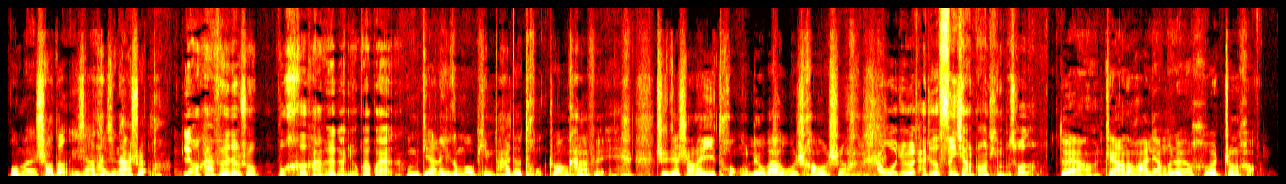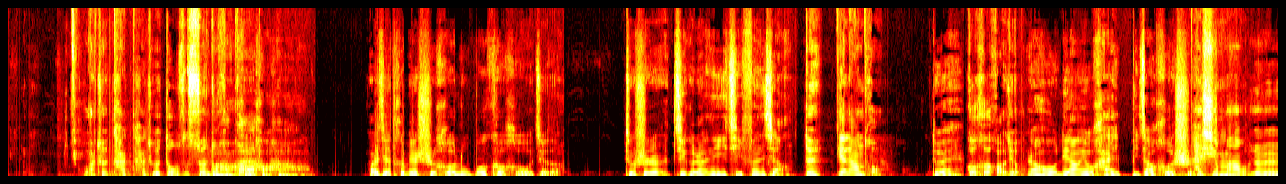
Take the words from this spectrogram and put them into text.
我们稍等一下，他去拿水了。聊咖啡的时候不喝咖啡感觉怪怪的。我们点了一个某品牌的桶装咖啡，直接上来一桶六百五十毫升。啊，我觉得它这个分享装挺不错的。对啊，这样的话两个人喝正好。哇，这它它这个豆子酸度啊，很高，还好还好，而且特别适合录播课喝，我觉得，就是几个人一起分享，对，点两桶对，够喝好久，然后量又还比较合适。还行吧，我觉得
